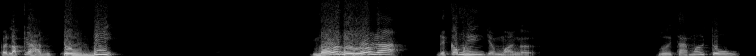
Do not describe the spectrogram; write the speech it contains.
phải lập cái hạnh từ bi. Mở đường lối ra để công hiến cho mọi người. Người ta mới tu,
